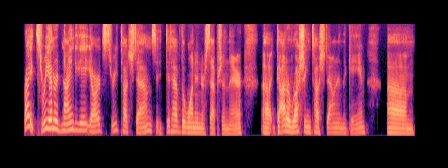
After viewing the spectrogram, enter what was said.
Right, 398 yards, three touchdowns. He did have the one interception there. Uh, got a rushing touchdown in the game. Um,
